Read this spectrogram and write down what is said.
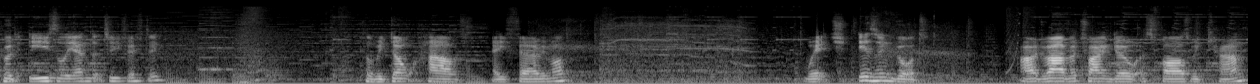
Could easily end at 250. Because we don't have a Fairy which isn't good. I'd rather try and go as far as we can.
